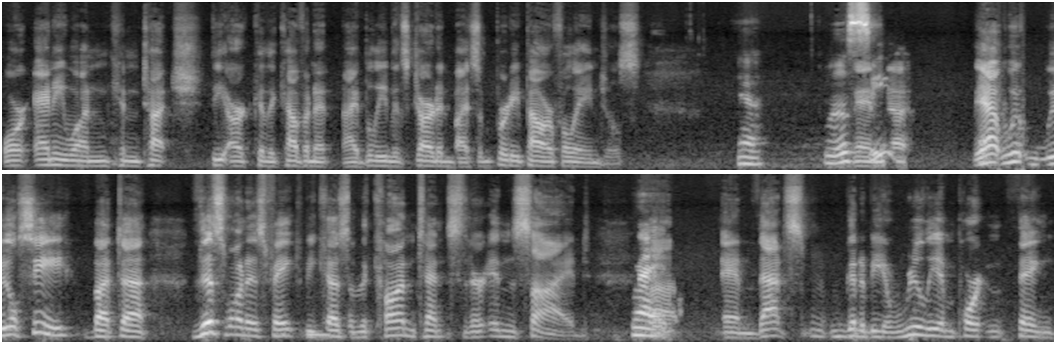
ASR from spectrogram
or anyone can touch the Ark of the Covenant. I believe it's guarded by some pretty powerful angels. yeah, we'll see. Uh, yeah, we, we'll see. But uh, this one is fake because of the contents that are inside. right. uh, and that's going to be a really important thing.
